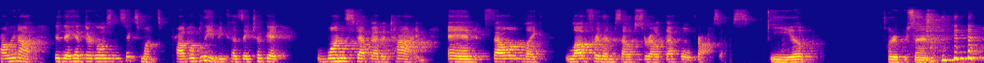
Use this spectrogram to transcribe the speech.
Probably not. Did they hit their goals in six months? Probably because they took it one step at a time and found like love for themselves throughout that whole process. Yep. 100%.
